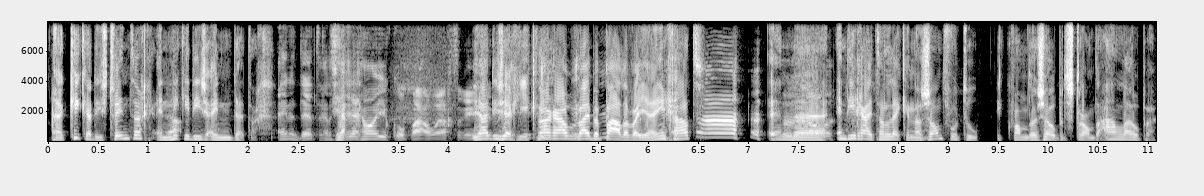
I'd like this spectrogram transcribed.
Eh, Kika die is 20 en Ja. Nicky die is 31. 31. En dan Ja. zeg jij gewoon je kop houden achterin. Ja, die zeggen je knar houden, wij bepalen waar je heen gaat. En, eh, en die rijdt dan lekker naar Zandvoort toe. Ik kwam daar zo op het strand aanlopen.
